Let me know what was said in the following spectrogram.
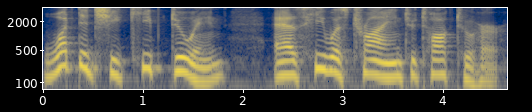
What did she keep doing as he was trying to talk to her?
